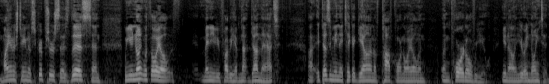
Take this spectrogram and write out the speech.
my understanding of Scripture says this. And when you anoint with oil, many of you probably have not done that, uh, it doesn't mean they take a gallon of popcorn oil and, and pour it over you. You know, you're anointed.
